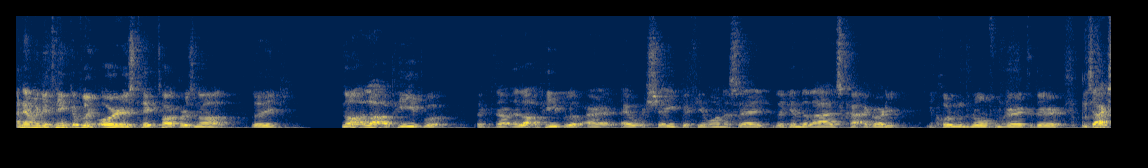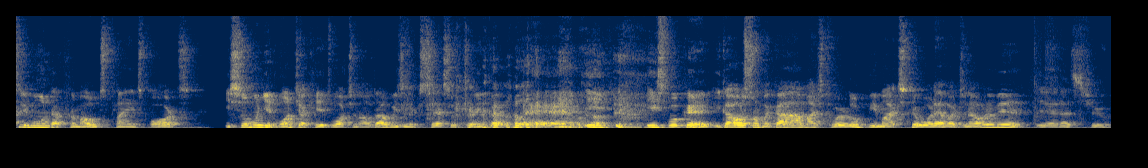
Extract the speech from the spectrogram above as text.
and then when you think of like Irish TikTokers and all, like not a lot of people, like there are a lot of people are out of shape if you want to say, like in the lads category, you couldn't run from here to there. He's actually one that promotes playing sports. He's someone you'd want your kids watching, although he's an excessive drinker. he, he's fucking. He goes from a GA match to a rugby match to whatever. Do you know what I mean? Yeah, that's true.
